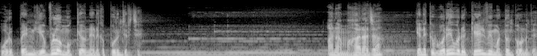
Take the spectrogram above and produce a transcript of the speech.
ஒரு பெண் எவ்வளவு முக்கியம்னு எனக்கு புரிஞ்சிருச்சு. ஆனா மகாராஜா எனக்கு ஒரே ஒரு கேள்வி மட்டும் தோணுது.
